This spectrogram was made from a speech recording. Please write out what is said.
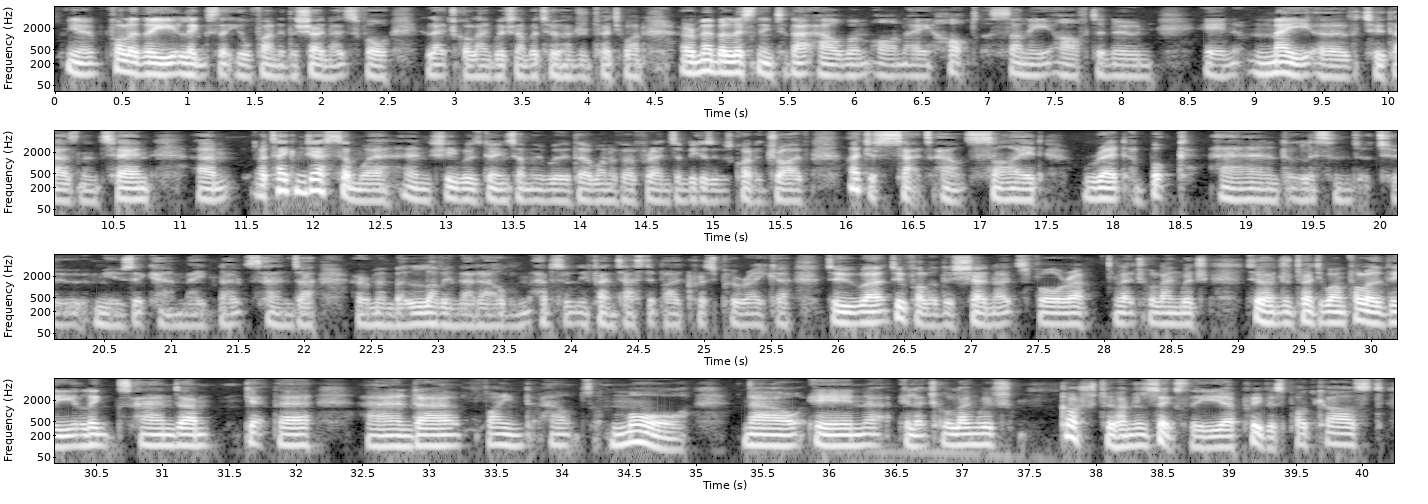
you know, follow the links that you'll find in the show notes for Electrical Language number 221. I remember listening to that album on a hot, sunny afternoon in May of 2010. Um, I'd taken Jess somewhere and she was doing something with uh, one of her friends, and because it was quite a drive, I just sat outside, read a book, and listened to music and made notes. And uh, I remember loving that album. Absolutely fantastic by Chris Pureka. Do uh, do follow the show notes for uh, Electrical Language 221. Follow the links and um, get there and uh, find out more. Now in Electrical Language, gosh, 206, the uh, previous podcast.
